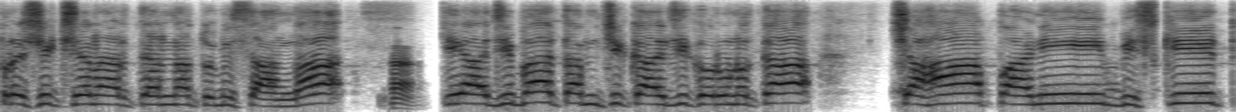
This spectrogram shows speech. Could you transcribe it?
प्रशिक्षणार्थ्यांना तुम्ही सांगा. की अजिबात आमची काळजी करू नका चहा पाणी बिस्किट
